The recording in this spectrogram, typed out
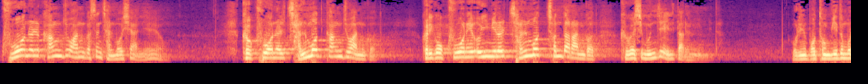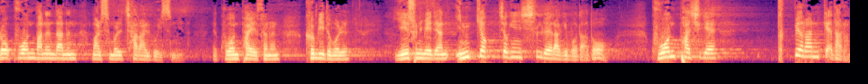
구원을 강조한 것은 잘못이 아니에요. 그 구원을 잘못 강조한 것, 그리고 구원의 의미를 잘못 전달한 것, 그것이 문제일 따름입니다. 우리는 보통 믿음으로 구원받는다는 말씀을 잘 알고 있습니다. 구원파에서는 그 믿음을 예수님에 대한 인격적인 신뢰라기보다도 구원파식의 특별한 깨달음,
